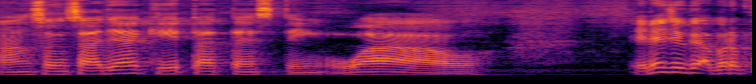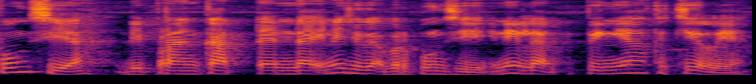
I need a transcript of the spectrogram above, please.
Langsung saja kita testing. Wow. Ini juga berfungsi ya. Di perangkat tenda ini juga berfungsi. Ini lihat pingnya kecil ya.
